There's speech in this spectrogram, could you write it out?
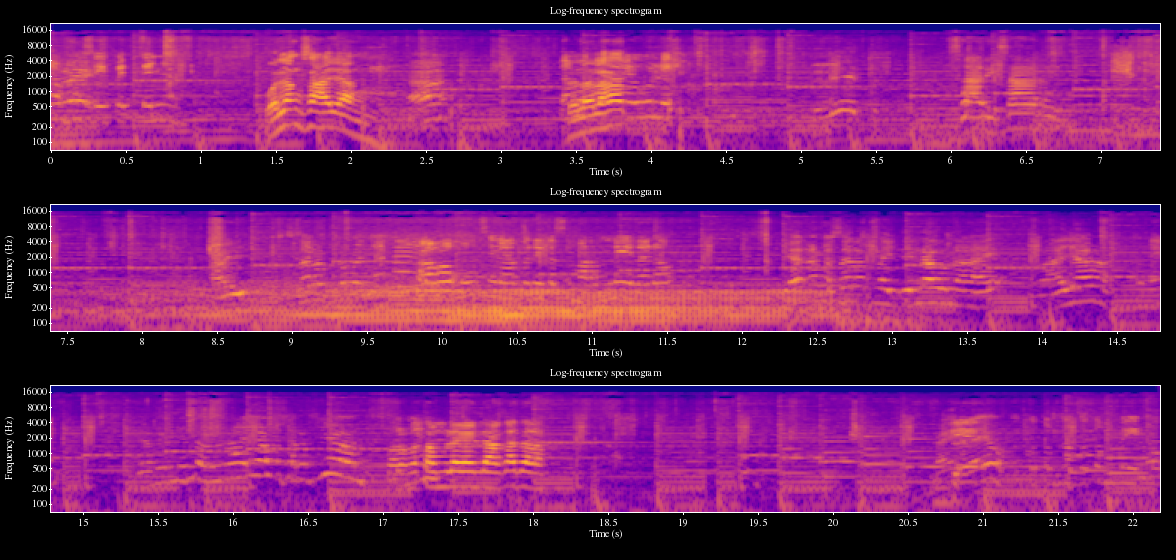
Masipit ka niya. Walang sayang. Tama Dala lahat? kayo? Liliit. Sari-sari. Sarap naman yan. Kawa kung sinabi nila sa Marnel, ano? Yan ang masarap may dilaw na raya. Ano? Sabi nila raya, masarap yan. Para matamlay ang lakad ah. Kaya yun. Gutom na gutom pa ito.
